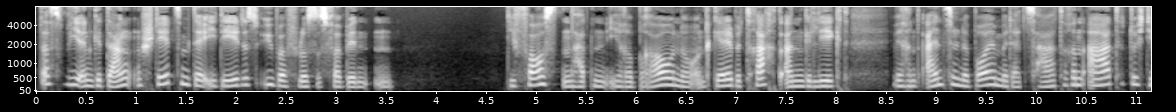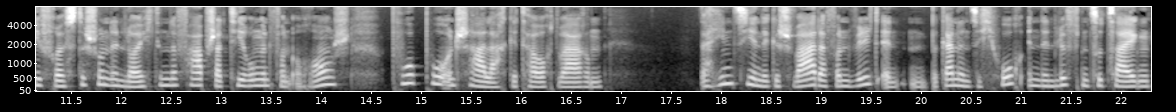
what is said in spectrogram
das wir in Gedanken stets mit der Idee des Überflusses verbinden. Die Forsten hatten ihre braune und gelbe Tracht angelegt, während einzelne Bäume der zarteren Art durch die Fröste schon in leuchtende Farbschattierungen von Orange, Purpur und Scharlach getaucht waren. Dahinziehende Geschwader von Wildenten begannen sich hoch in den Lüften zu zeigen,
